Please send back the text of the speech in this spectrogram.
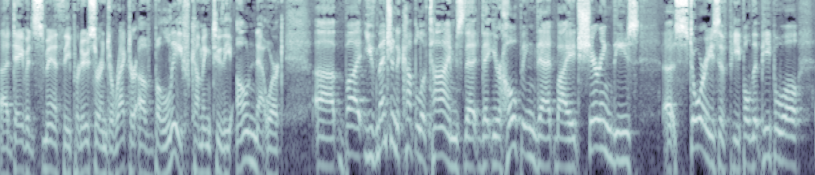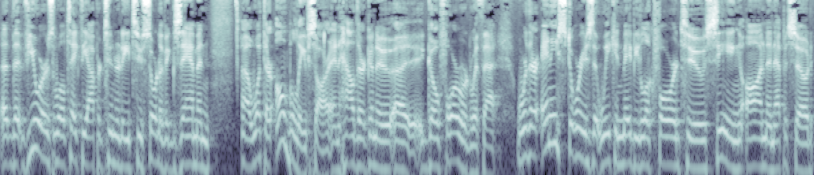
uh, David Smith, the producer and director of Belief, coming to the OWN network. Uh, but you've mentioned a couple of times that that you're hoping that by sharing these uh, stories of people that people will uh, that viewers will take the opportunity to sort of examine uh, what their own beliefs are and how they're going to uh, go forward with that. Were there any stories that we can maybe look forward to seeing on an episode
